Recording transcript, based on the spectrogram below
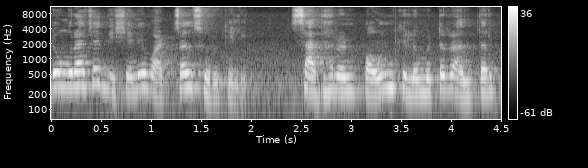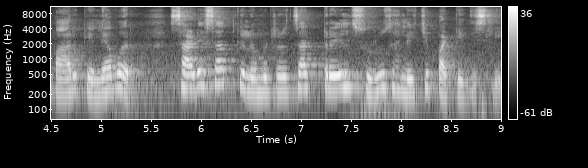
डोंगराच्या दिशेने वाटचाल सुरू केली. साधारण पाऊण किलोमीटर अंतर पार केल्यावर साडेसात किलोमीटरचा ट्रेल सुरू झाल्याची पाटी दिसली.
